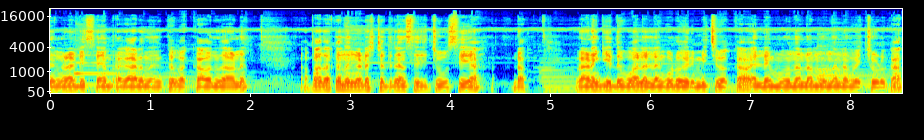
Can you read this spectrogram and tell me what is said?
നിങ്ങളുടെ ഡിസൈൻ പ്രകാരം നിങ്ങൾക്ക് വെക്കാവുന്നതാണ്. അപ്പോൾ അതൊക്കെ നിങ്ങളുടെ ഇഷ്ടത്തിനനുസരിച്ച് ചൂസ് ചെയ്യുക കേട്ടോ വേണമെങ്കിൽ ഇതുപോലെ എല്ലാം കൂടെ ഒരുമിച്ച് വെക്കാം അല്ലെങ്കിൽ മൂന്നെണ്ണം മൂന്നെണ്ണം വെച്ച് കൊടുക്കാം.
